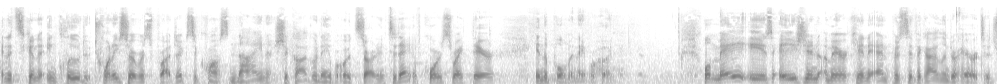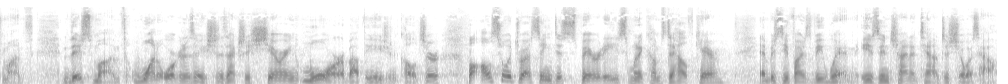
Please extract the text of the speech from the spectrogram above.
and it's going to include 20 service projects across nine Chicago neighborhoods starting today, of course, right there in the Pullman neighborhood. Well, May is Asian American and Pacific Islander Heritage Month. This month, one organization is actually sharing more about the Asian culture while also addressing disparities when it comes to health care. NBC 5's V Nguyen is in Chinatown to show us how.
